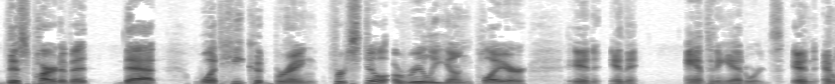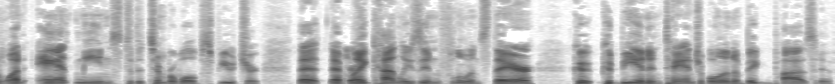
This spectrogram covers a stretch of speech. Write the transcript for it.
this part of it that what he could bring for still a really young player in in the Anthony Edwards and, and what Ant means to the Timberwolves' future. That that sure. Mike Conley's influence there could could be an intangible and a big positive.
